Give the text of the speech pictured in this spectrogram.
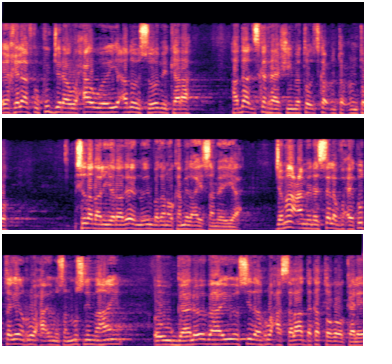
ee khilaafku ku jira waxaa weeye adoo soomi kara. Haddaad iska raashiimato iska cunto cunto sida dhallinyaradeennu in badan oo ka mida ay sameeyaan jamaaca min asalaf waxay ku tageen ruuxa inuusan muslim ahayn oo uu gaaloobahayo sida ruuxa salaada ka tagoo kale.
